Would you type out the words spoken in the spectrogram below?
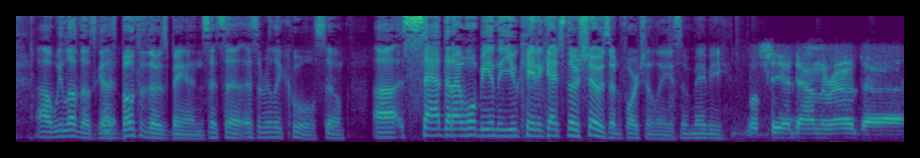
uh, we love those guys, both of those bands. That's a that's a really cool. So uh, sad that I won't be in the UK to catch those shows, unfortunately. So maybe we'll see you down the road uh,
